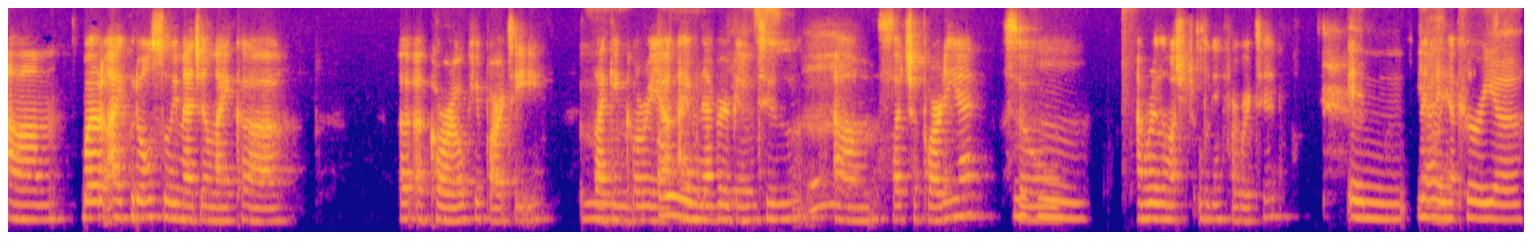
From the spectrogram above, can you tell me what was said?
Um, but I could also imagine like a a, a karaoke party, like in Ooh. Korea. I've Oh, never been to um, such a party yet, so Mhm. I'm really much looking forward to it. in yeah in have- korea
